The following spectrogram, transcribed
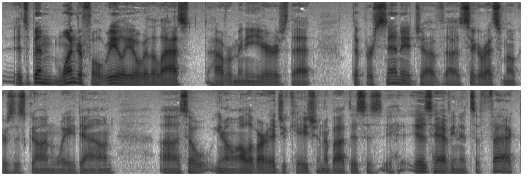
it's been wonderful, really, over the last however many years that the percentage of uh, cigarette smokers has gone way down. Uh, so, you know, all of our education about this is is having its effect.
